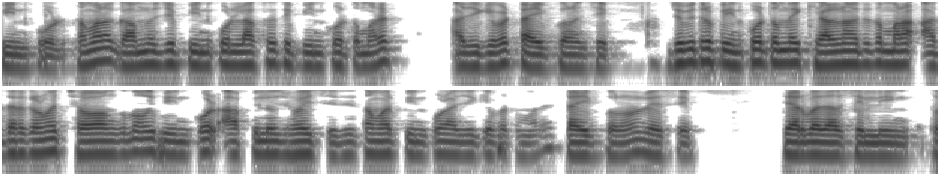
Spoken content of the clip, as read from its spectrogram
પિનકોડ તમારા ગામનો જે પિનકોડ લાગતો હોય તે પિનકોડ તમારે આ જગ્યા પર ટાઈપ કરવાનો છે. જો મિત્રો પિનકોડ તમને ખ્યાલ ના હોય તો તમારા આધાર કાર્ડમાં છ અંકનો પિનકોડ આપેલો જ હોય છે. તે તમારે પિનકોડ આ જગ્યા પર તમારે ટાઈપ કરવાનો રહેશે. ત્યારબાદ આવશે લિંક તો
